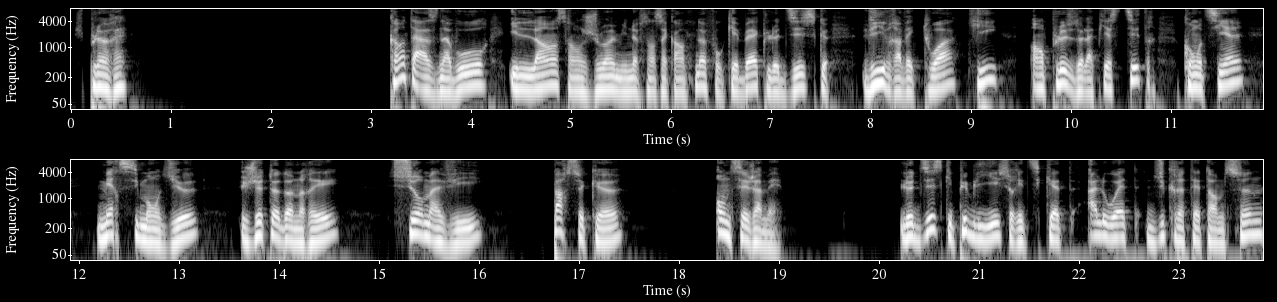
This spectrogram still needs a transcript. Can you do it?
je pleurais. Quant à Aznavour, il lance en juin 1959 au Québec le disque Vivre avec toi qui, en plus de la pièce titre, contient Merci mon Dieu, je te donnerai, sur ma vie, parce que on ne sait jamais. Le disque est publié sur étiquette Alouette Ducretet Thompson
